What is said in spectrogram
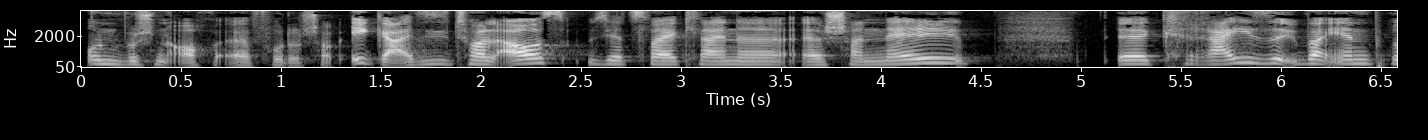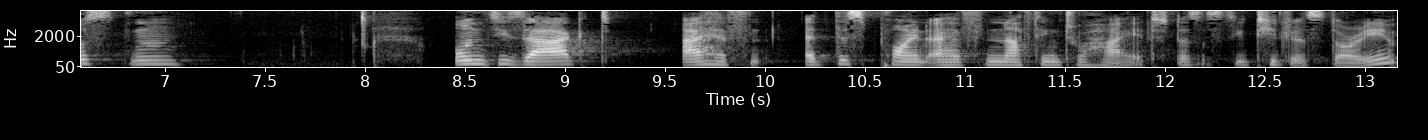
und ein bisschen auch äh, Photoshop. Egal, sie sieht toll aus, sie hat zwei kleine äh, Chanel äh, über ihren Brüsten und sie sagt, I have, at this point I have nothing to hide. Das ist die Titelstory.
